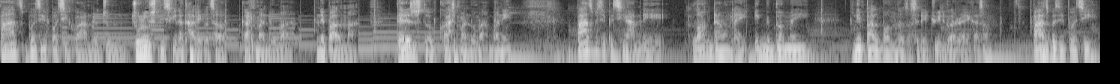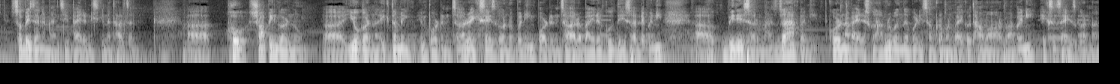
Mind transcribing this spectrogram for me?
पाँच बजेपछिको हाम्रो जुन जुलुस निस्किन थालेको छ काठमाडौँमा नेपालमा धेरै जस्तो काठमाडौँमा भने पाँच बजेपछि हामीले लकडाउनलाई एकदमै नेपाल बन्द जसरी ट्रिट गरिरहेका छौँ। पाँच बजेपछि सबैजना मान्छे बाहिर निस्किन थाल्छन्। हो सपिङ गर्नु यो गर्न एकदमै इम्पोर्टेन्ट छ र एक्सर्साइज गर्नु पनि इम्पोर्टेन्ट छ र बाहिरको देशहरूले पनि विदेशहरूमा जहाँ पनि कोरोना भाइरसको हाम्रोभन्दा बढी सङ्क्रमण भएको ठाउँहरूमा पनि एक्सर्साइज गर्न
